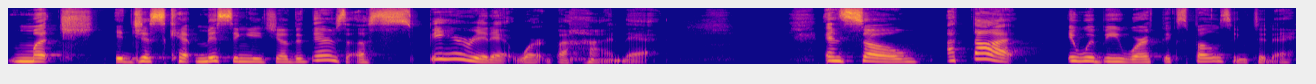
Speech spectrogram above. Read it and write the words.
much it just kept missing each other, there's a spirit at work behind that. And so I thought it would be worth exposing today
